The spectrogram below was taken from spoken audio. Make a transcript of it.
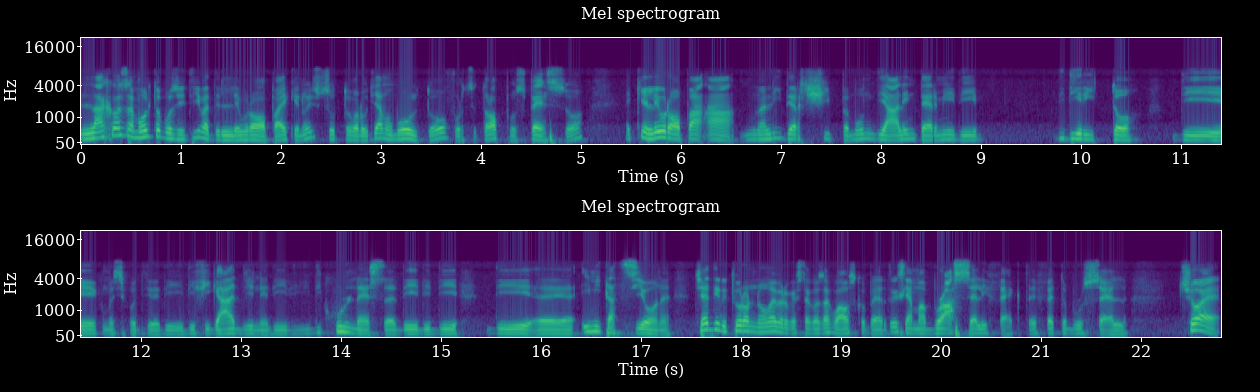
La cosa molto positiva dell'Europa è che noi sottovalutiamo molto, forse troppo spesso, è che l'Europa ha una leadership mondiale in termini di, di diritto di, come si può dire, di, di figaggine, di, di, coolness, di, eh, imitazione. C'è addirittura un nome per questa cosa qua, ho scoperto, che si chiama Brussels Effect, effetto Bruxelles, cioè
